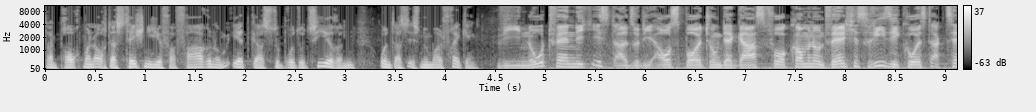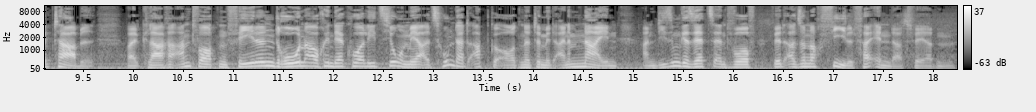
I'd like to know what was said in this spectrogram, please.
dann braucht man auch das technische Verfahren, um Erdgas zu produzieren. Und das ist nun mal Fracking. Wie notwendig ist also die Ausbeutung der Gasvorkommen und welches Risiko ist akzeptabel? Weil klare Antworten fehlen, drohen auch in der Koalition mehr als 100 Abgeordnete mit einem Nein. An diesem Gesetzentwurf wird also noch viel verändert werden.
